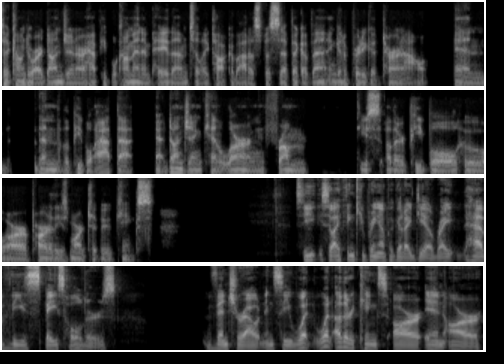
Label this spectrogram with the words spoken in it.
to come to our dungeon or have people come in and pay them to like talk about a specific event and get a pretty good turnout. And then the people at that at dungeon can learn from these other people who are part of these more taboo kinks. So, you, so I think you bring up a good idea, right? Have these space holders venture out and see what what other kinks are in our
